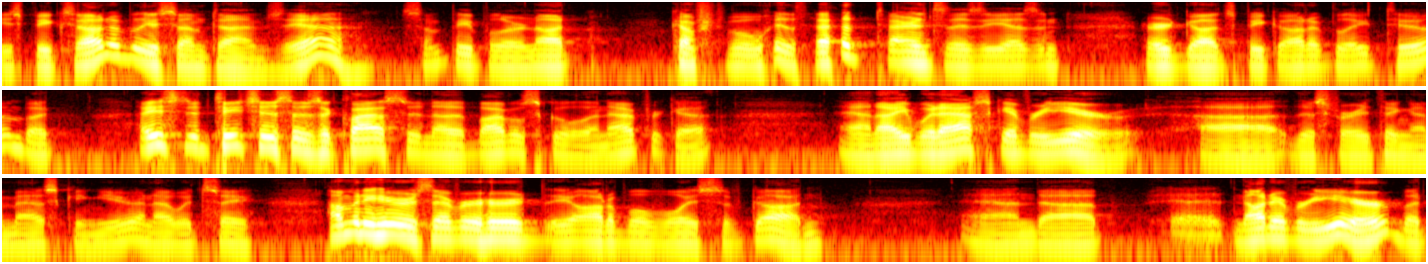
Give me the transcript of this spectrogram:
He speaks audibly sometimes, yeah. Some people are not comfortable with that. Taryn says he hasn't heard God speak audibly to him, but I used to teach this as a class in a Bible school in Africa, and I would ask every year uh, this very thing I'm asking you, and I would say, How many here has ever heard the audible voice of God? And uh, eh, not every year, but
